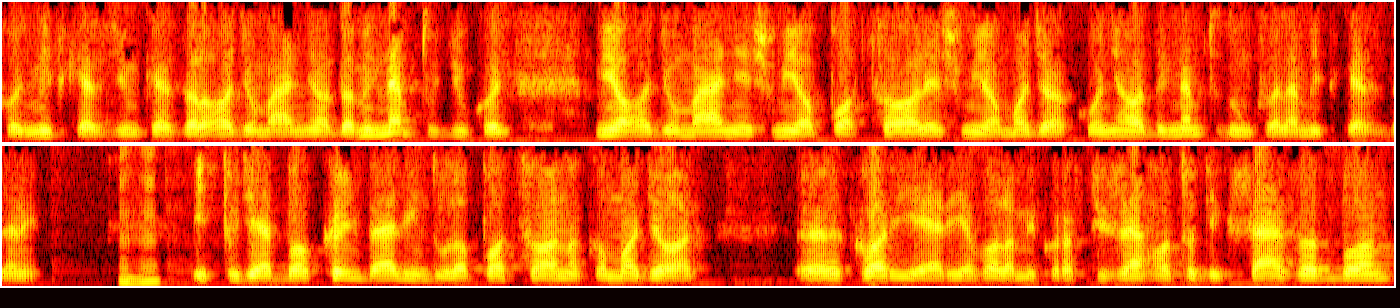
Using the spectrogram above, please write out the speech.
hogy mit kezdjünk ezzel a hagyományjal. De amíg nem tudjuk, hogy mi a hagyomány, és mi a pacal, és mi a magyar konyha, addig nem tudunk vele mit kezdeni. Uh-huh. Itt ugye ebbe a könyvbe elindul a pacalnak a magyar karrierje valamikor a 16. században,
